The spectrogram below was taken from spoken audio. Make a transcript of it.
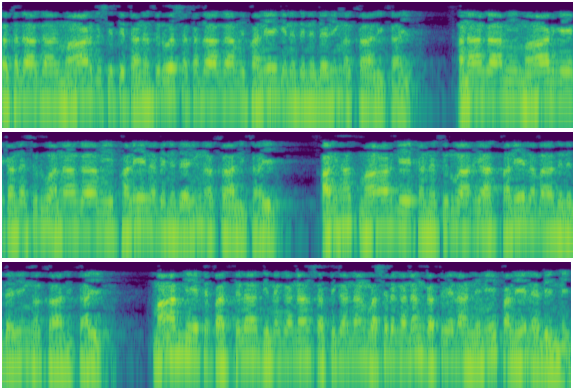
සකදාගාමි මාර්ග සිතට අනතුරුව සකදාගාමි ඵලයේගෙන දෙන බැවින් අකාලිකයි. අනාගාමි මාර්ගයට අනතුරුව අනාගාමි ඵලය ලැබෙන බැවින් අකාලිකයි. අරිහත් මාර්ගයට අනතුරුව අරිහත් ඵලය ලබා දෙන බැවින් අකාලිකයි. මාර්ගයටපත් වෙලා දින ගණන් සති ගණන් වසර ගණන් ගත වෙලා නෙමේ ඵලය ලැබෙන්නේ.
